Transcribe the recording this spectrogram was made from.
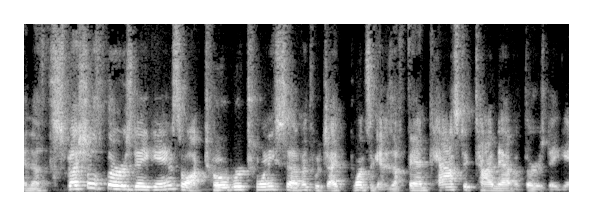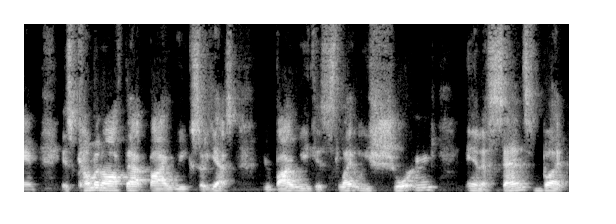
and a special Thursday game. So October 27th, which I once again is a fantastic time to have a Thursday game, is coming off that bye week. So yes, your bye week is slightly shortened in a sense, but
